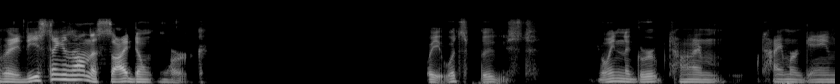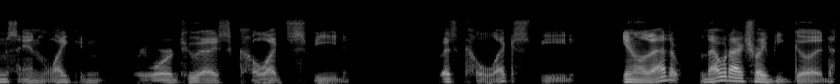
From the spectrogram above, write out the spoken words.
Okay, these things on the side don't work. Wait, what's boost? Join the group time timer games and like and reward 2x collect speed. 2x collect speed. You know, that that would actually be good.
